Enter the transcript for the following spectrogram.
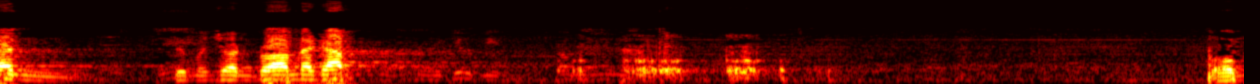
ท่านสื่อมวลชนพร้อมนะครับ ผม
